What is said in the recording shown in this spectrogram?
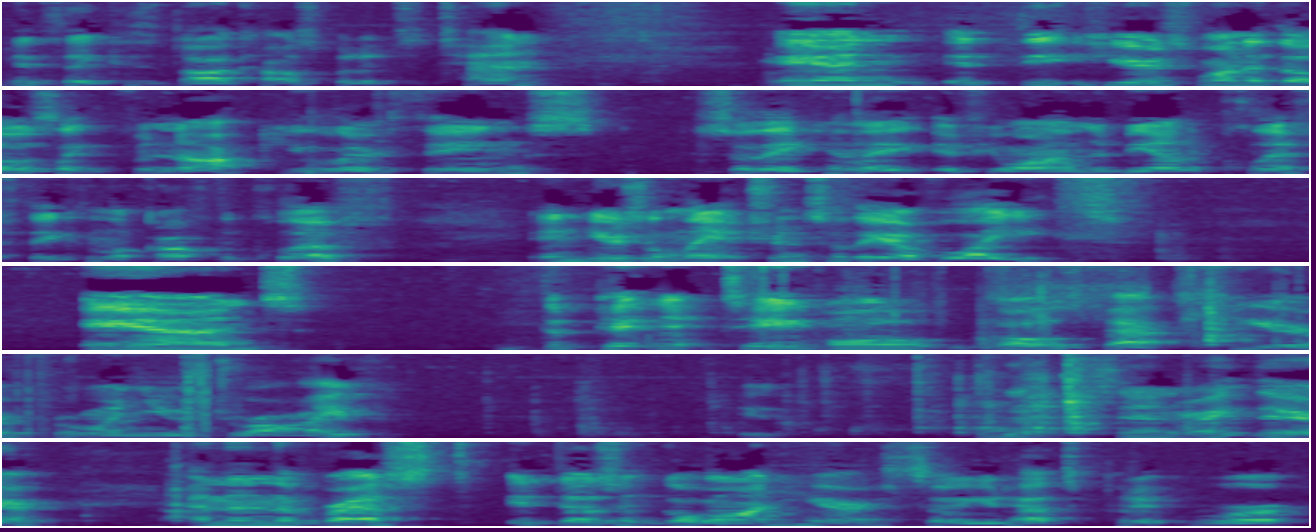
It's like his doghouse, but it's a tent. And it the, here's one of those like binocular things, so they can like if you want them to be on a cliff, they can look off the cliff. And here's a lantern, so they have light. And the picnic table goes back here for when you drive. It clips in right there. And then the rest, it doesn't go on here, so you'd have to put it where,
